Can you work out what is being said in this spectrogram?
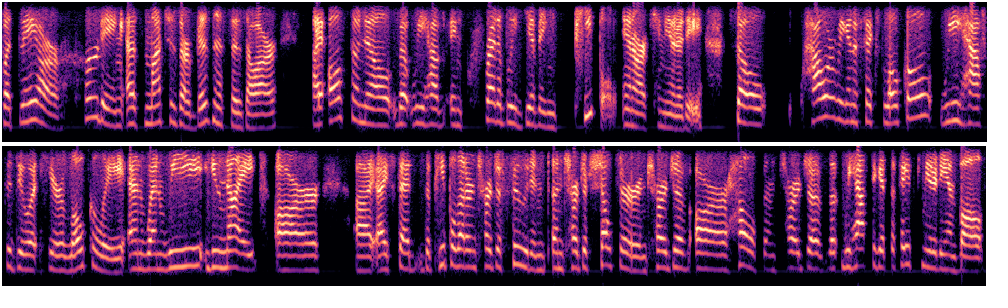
but they are hurting as much as our businesses are. I also know that we have incredibly giving people in our community. So, how are we going to fix local? We have to do it here locally. And when we unite our I said the people that are in charge of food and in charge of shelter, in charge of our health, in charge of the, we have to get the faith community involved,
